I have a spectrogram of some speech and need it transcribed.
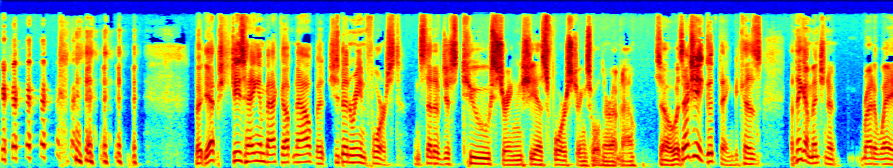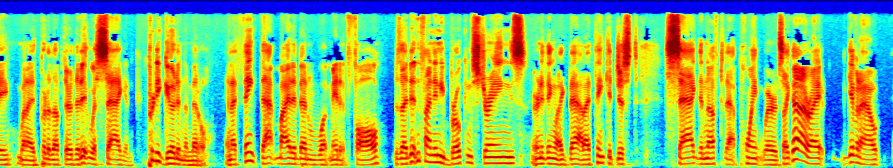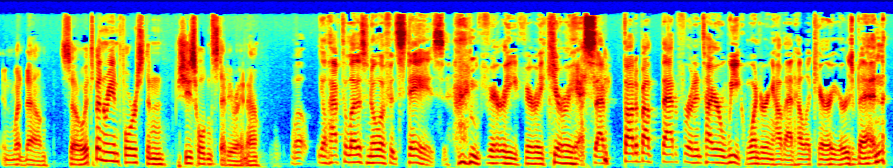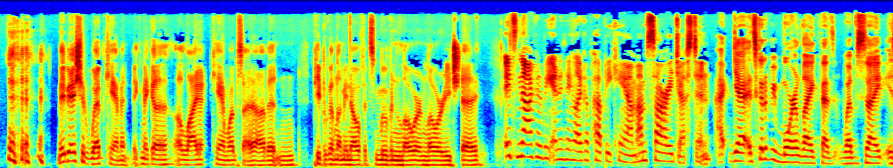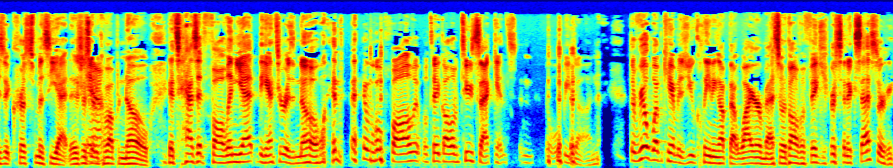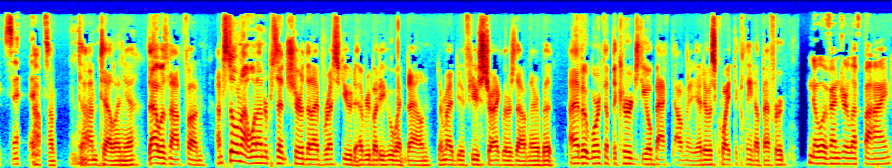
but yep, she's hanging back up now. But she's been reinforced. Instead of just two strings, she has four strings holding her up now. So it's actually a good thing because I think I mentioned it right away when I put it up there that it was sagging pretty good in the middle. And I think that might have been what made it fall because I didn't find any broken strings or anything like that. I think it just sagged enough to that point where it's like, all right, give it out and went down. So it's been reinforced and she's holding steady right now. Well, you'll have to let us know if it stays. I'm very, very curious. I've thought about that for an entire week, wondering how that helicarrier's been. Maybe I should webcam it. They can make a, a live cam website out of it, and people can let me know if it's moving lower and lower each day. It's not going to be anything like a puppy cam. I'm sorry, Justin. I, yeah, it's going to be more like that website. Is it Christmas yet? It's just yeah. going to come up. No. It's has it fallen yet? The answer is no, and it will fall. It will take all of two seconds, and it will be done. The real webcam is you cleaning up that wire mess with all the figures and accessories in it. I'm, I'm telling you, that was not fun. I'm still not 100% sure that I've rescued everybody who went down. There might be a few stragglers down there, but I haven't worked up the courage to go back down there yet. It was quite the cleanup effort. No Avenger left behind?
